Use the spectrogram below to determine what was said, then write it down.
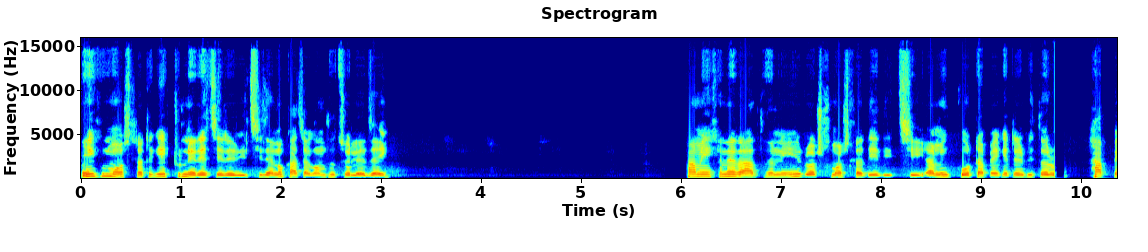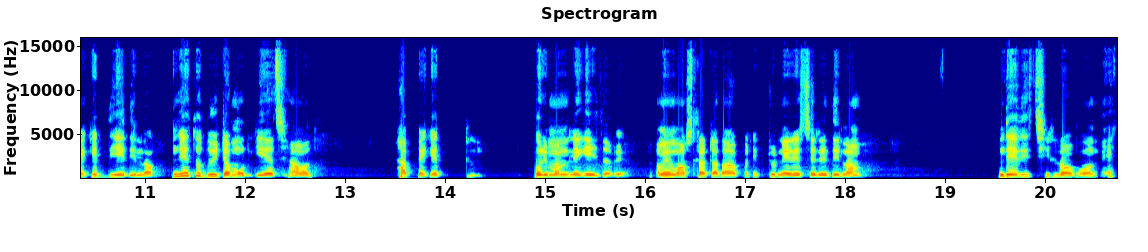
এখন মশলাটাকে একটু নেড়ে চেড়ে দিচ্ছি যেন কাঁচা গন্ধ চলে যায়। আমি এখানে রাঁধুনি, রোস্ট মশলা দিয়ে দিচ্ছি। আমি গোটা প্যাকেটের ভিতর হাফ প্যাকেট দিয়ে দিলাম। যেহেতু দুইটা মুরগি আছে, আমার হাফ প্যাকেট পরিমাণ লেগেই যাবে। আমি মশলাটা তারপরে একটু নেড়ে চেড়ে দিলাম। দিয়ে দিচ্ছি লবণ এক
